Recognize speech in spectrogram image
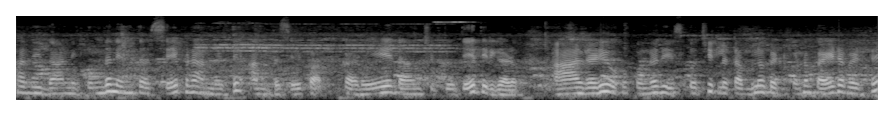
అది దాన్ని కుండని ఎంతసేపు నానబెడితే అంతసేపు అక్కడే దాని చుట్టూతే తిరిగాడు. ఆల్రెడీ ఒక కుండ తీసుకొచ్చి ఇట్లా టబ్లో పెట్టుకుంటే బయట పెడితే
